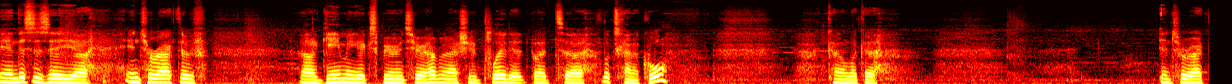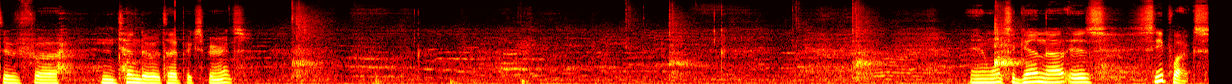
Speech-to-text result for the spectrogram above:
And this is a uh, interactive uh, gaming experience here. I haven't actually played it, but uh, looks kind of cool. Kind of like a interactive uh, Nintendo type experience. And once again, that is Seaplex.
